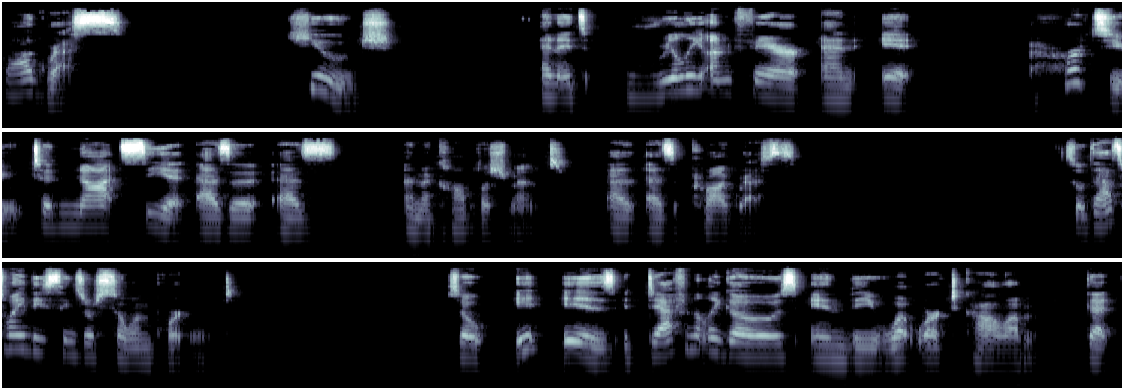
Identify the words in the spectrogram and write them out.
progress. Huge. And it's really unfair and it hurts you to not see it as a as an accomplishment, as, as a progress. So that's why these things are so important. So it is, it definitely goes in the what worked column that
